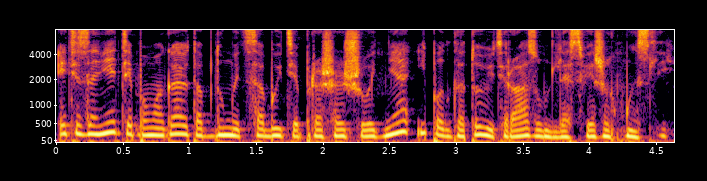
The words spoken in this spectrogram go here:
Эти занятия помогают обдумать события прошедшего дня и подготовить разум для свежих мыслей.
